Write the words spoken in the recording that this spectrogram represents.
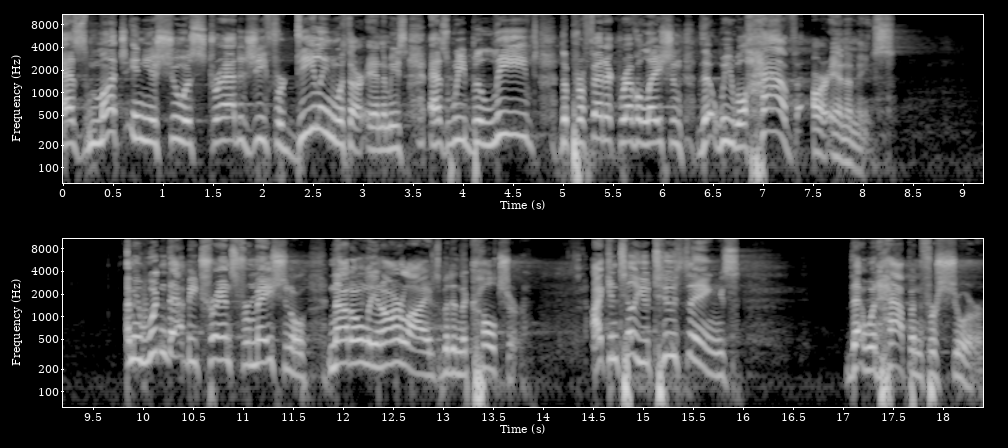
as much in Yeshua's strategy for dealing with our enemies as we believed the prophetic revelation that we will have our enemies? I mean, wouldn't that be transformational, not only in our lives, but in the culture? I can tell you two things that would happen for sure.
